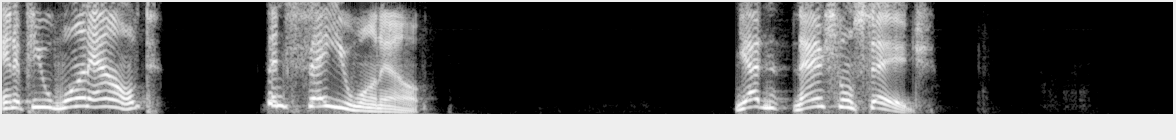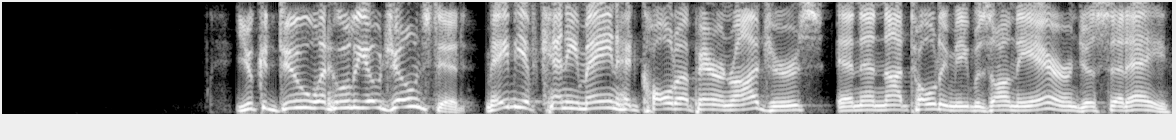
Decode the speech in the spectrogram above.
And if you want out, then say you want out. Had national stage. You could do what Julio Jones did. Maybe if Kenny Mayne had called up Aaron Rodgers and then not told him he was on the air and just said, "Hey,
